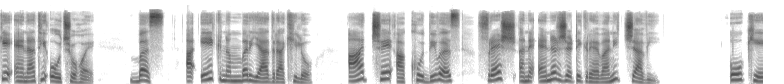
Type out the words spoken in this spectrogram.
કે એનાથી ઓછો હોય. બસ, આ એક નંબર યાદ રાખી લો. આ જ છે આખો દિવસ ફ્રેશ અને એનર્જેટિક રહેવાની ચાવી. ઓકે,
